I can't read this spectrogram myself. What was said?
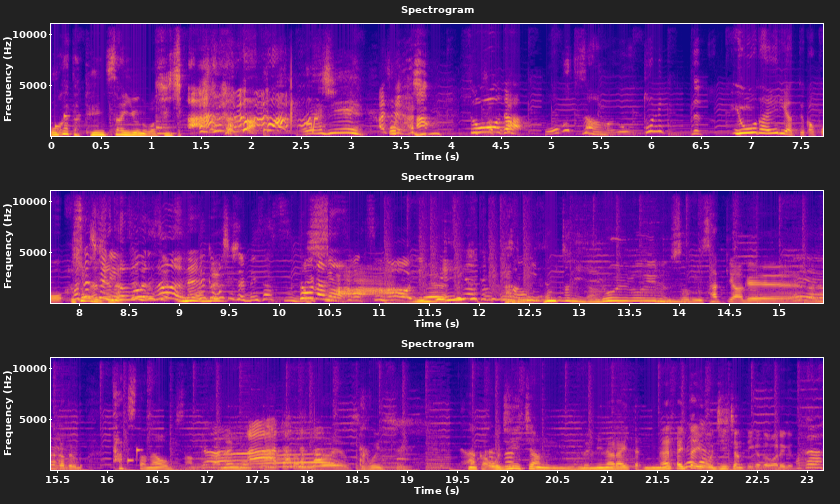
尾形健一さん言うの忘れちゃった。親父親父そうだ、小口さんはとにかくヨーダエリアっていうかこう、確かにそうですよなんね。かもしかしたら目指すそうなの。その。ね。エリア的本当にいろいろいるそのさっき挙げられなかったけど、達田直樹さんとかね、もうすごいし、なんかおじいちゃんのね見習いたい見習いたいおじいちゃんって言い方悪いけど、愛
